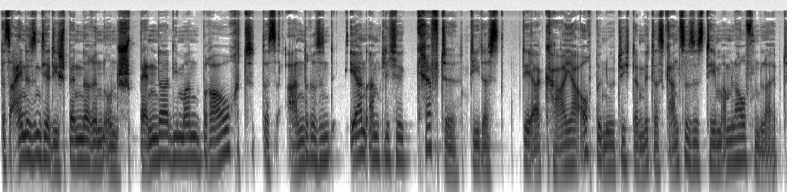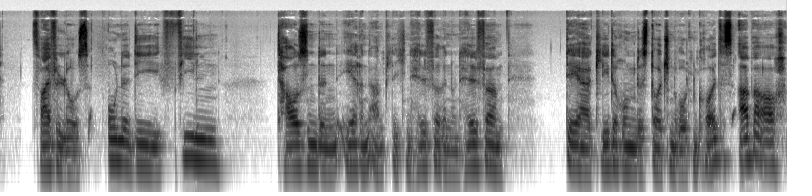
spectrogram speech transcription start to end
Das eine sind ja die Spenderinnen und Spender, die man braucht. Das andere sind ehrenamtliche Kräfte, die das DRK ja auch benötigt, damit das ganze System am Laufen bleibt. Zweifellos. Ohne die vielen tausenden ehrenamtlichen Helferinnen und Helfer der Gliederung des Deutschen Roten Kreuzes, aber auch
